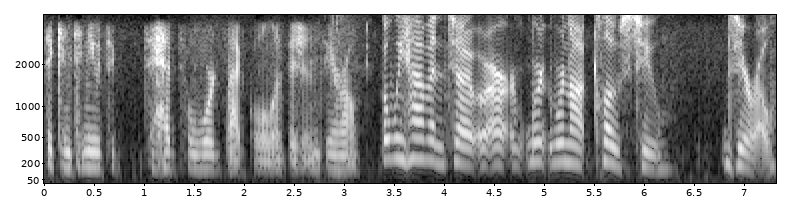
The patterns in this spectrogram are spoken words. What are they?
to continue to to head towards that goal of Vision Zero. But we haven't, uh, we're, we're not close to zero.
